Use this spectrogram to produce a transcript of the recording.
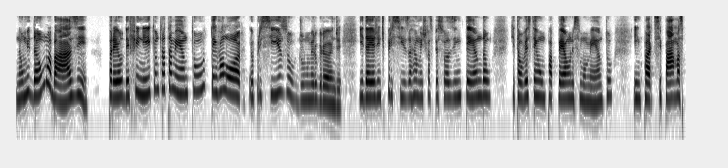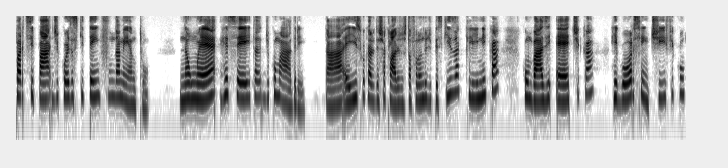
não me dão uma base para eu definir que um tratamento tem valor. Eu preciso de um número grande. E daí a gente precisa realmente que as pessoas entendam que talvez tenham um papel nesse momento em participar, mas participar de coisas que têm fundamento. Não é receita de comadre. Tá? É isso que eu quero deixar claro. A gente está falando de pesquisa clínica com base ética, rigor científico,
